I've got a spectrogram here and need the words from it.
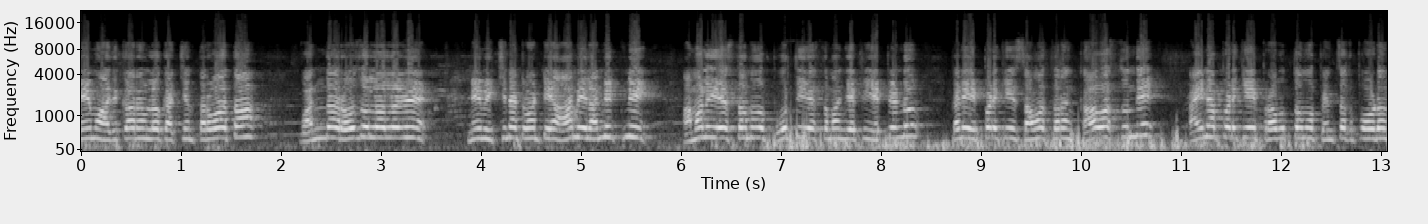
మేము అధికారంలోకి వచ్చిన తర్వాత వంద రోజులలోనే మేము ఇచ్చినటువంటి హామీలన్నింటినీ అమలు చేస్తాము పూర్తి చేస్తామని చెప్పి చెప్పిండు. కానీ ఇప్పటికీ సంవత్సరం కావస్తుంది. అయినప్పటికీ ప్రభుత్వము పెంచకపోవడం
